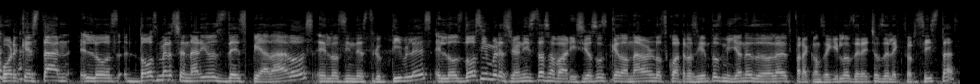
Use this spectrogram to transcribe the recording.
Porque están los dos mercenarios despiadados en Los Indestructibles, los dos inversionistas avariciosos que donaron los 400 millones de dólares para conseguir los derechos del exorcistas,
